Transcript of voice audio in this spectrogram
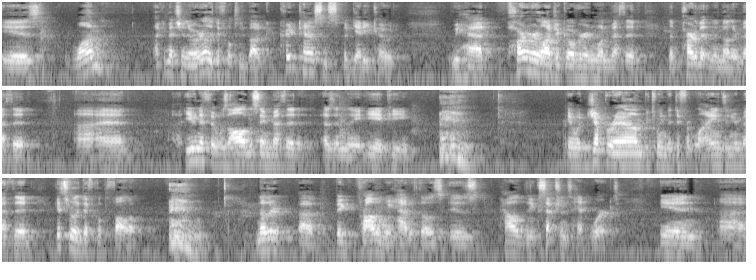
is one, like I mentioned, they were really difficult to debug, created kind of some spaghetti code. We had part of our logic over in one method, then part of it in another method, uh, and uh, even if it was all in the same method as in the EAP, it would jump around between the different lines in your method. It gets really difficult to follow. Another uh, big problem we had with those is how the exceptions had worked. In uh,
